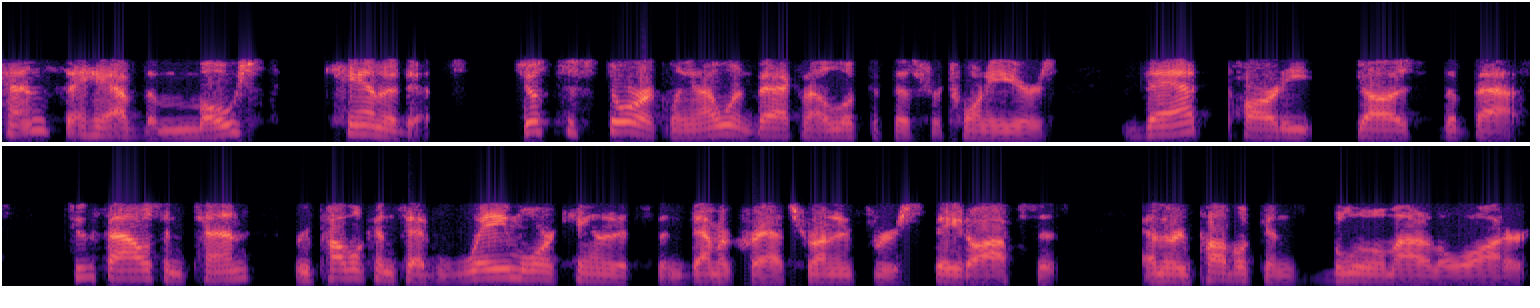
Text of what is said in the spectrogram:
tends to have the most candidates, just historically, and I went back and I looked at this for 20 years, that party does the best. 2010, Republicans had way more candidates than Democrats running for state offices, and the Republicans blew them out of the water.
